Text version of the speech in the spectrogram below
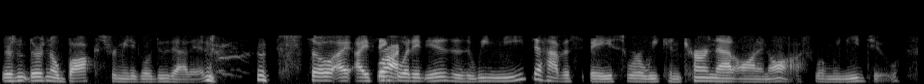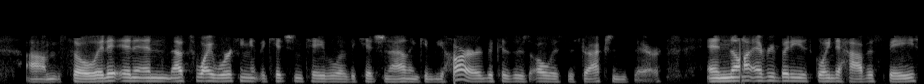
there's there's no box for me to go do that in. so I, I think right. what it is is we need to have a space where we can turn that on and off when we need to. Um, so it and, and that's why working at the kitchen table or the kitchen island can be hard because there's always distractions there and not everybody is going to have a space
